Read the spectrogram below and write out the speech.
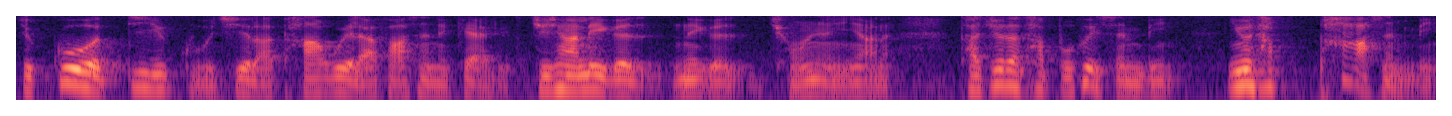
就过低估计了他未来发生的概率。就像那个那个穷人一样的，他觉得他不会生病，因为他怕生病，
